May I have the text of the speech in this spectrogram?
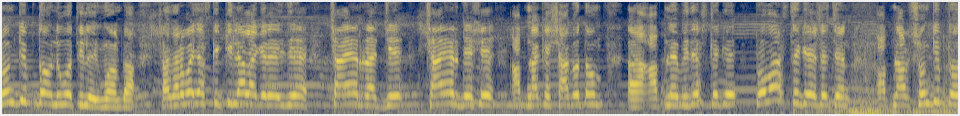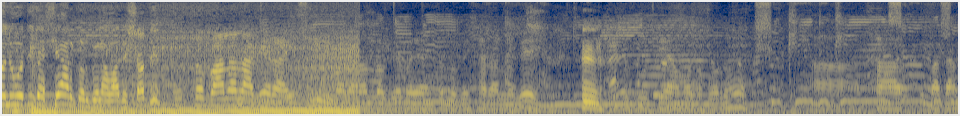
সংক্ষিপ্ত অনুমতি লইম আমরা। সাদার ভাই আজকে কিলা লাগে এই যে চায়ের রাজ্যে চায়ের দেশে আপনাকে স্বাগতম। আপনি বিদেশ থেকে প্রবাস থেকে এসেছেন। আপনার সংক্ষিপ্ত অনুমতিটা শেয়ার করবেন আমাদের সাথে। তো ভালো লাগে রাইছি মারার লগে বায়ান্ত লগে সারার লগে। আমার কর্ম সার বাগান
